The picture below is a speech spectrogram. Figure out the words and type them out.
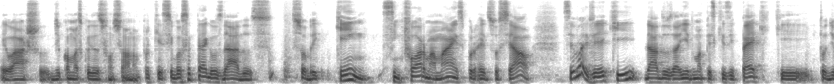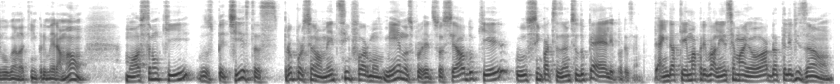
eu acho, de como as coisas funcionam. Porque se você pega os dados sobre quem se informa mais por rede social, você vai ver que, dados aí de uma pesquisa IPEC, que estou divulgando aqui em primeira mão, mostram que os petistas proporcionalmente se informam menos por rede social do que os simpatizantes do PL, por exemplo. Ainda tem uma prevalência maior da televisão.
